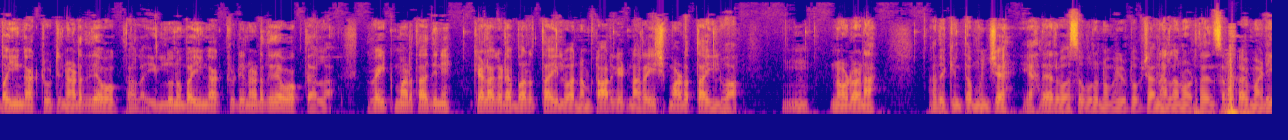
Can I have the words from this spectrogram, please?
ಬೈಯಿಂಗ್ ಆಕ್ಟಿವಿಟಿ ನಡೆದೇ ಹೋಗ್ತಾಯಿಲ್ಲ ಇಲ್ಲೂ. ಬೈಯಿಂಗ್ ಆಕ್ಟಿವಿಟಿ ನಡೆದೇ ಹೋಗ್ತಾಯಿಲ್ಲ ವೆಯ್ಟ್ ಮಾಡ್ತಾ ಇದ್ದೀನಿ. ಕೆಳಗಡೆ ಬರುತ್ತಾ ಇಲ್ವಾ? ನಮ್ಮ ಟಾರ್ಗೆಟ್ನ ರೀಚ್ ಮಾಡುತ್ತಾ ಇಲ್ವಾ? ನೋಡೋಣ. ಅದಕ್ಕಿಂತ ಮುಂಚೆ ಯಾರ್ಯಾರು ಹೊಸಬರು ನಮ್ಮ ಯೂಟ್ಯೂಬ್ ಚಾನಲ್ನ ನೋಡ್ತಾ ಇದ್ದೀನಿ ಸಬ್ಸ್ಕ್ರೈಬ್ ಮಾಡಿ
